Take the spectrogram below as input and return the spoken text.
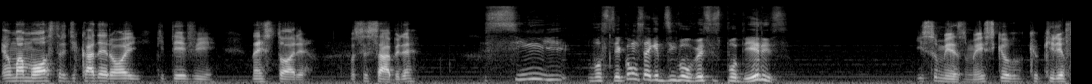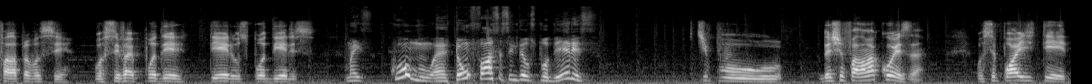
é uma amostra de cada herói que teve na história. Você sabe, né? Sim, e você consegue desenvolver esses poderes? Isso mesmo, é isso que eu, que eu queria falar para você. Você vai poder ter os poderes. Mas como? É tão fácil assim ter os poderes? Tipo, deixa eu falar uma coisa. Você pode ter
